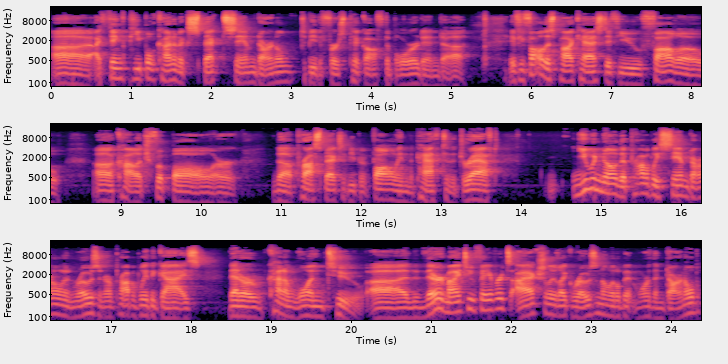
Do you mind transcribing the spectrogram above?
Uh, I think people kind of expect Sam Darnold to be the first pick off the board. And uh, if you follow this podcast, if you follow uh, college football or the prospects, if you've been following the path to the draft, you would know that probably Sam Darnold and Rosen are probably the guys that are kind of one two. Uh, they're my two favorites. I actually like Rosen a little bit more than Darnold,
